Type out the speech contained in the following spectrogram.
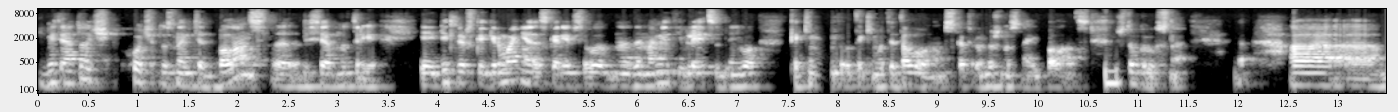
Дмитрий Анатольевич хочет установить этот баланс э, для себя внутри, и гитлеровская Германия, скорее всего, на данный момент является для него каким-то вот таким вот эталоном, с которым нужно установить баланс, что грустно. А, а,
